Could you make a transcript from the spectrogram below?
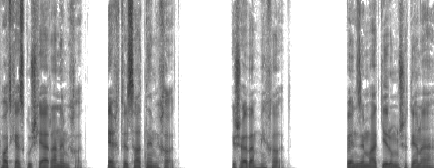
پادکست گوش کردن نمی‌خواد. اقتصاد نمی‌خواد. که شاید هم می‌خواد. بنزین باید گرون می‌شد یا نه؟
